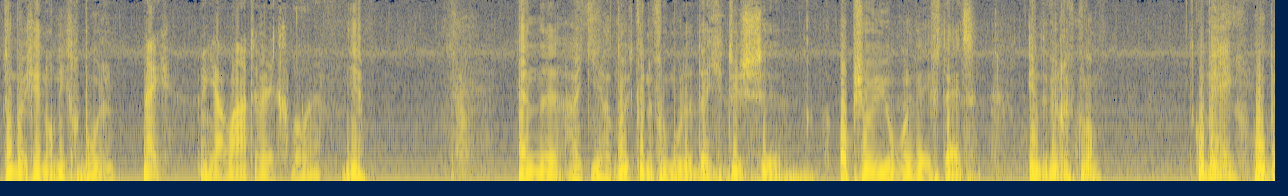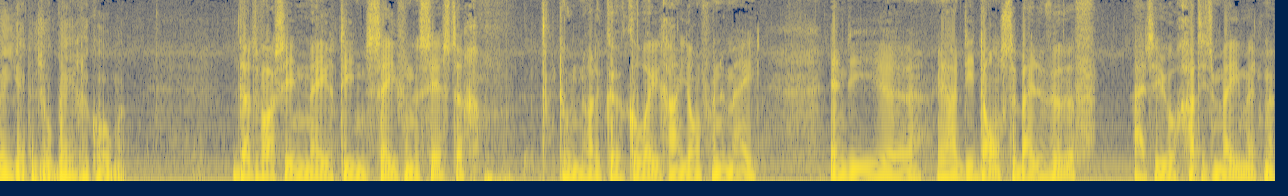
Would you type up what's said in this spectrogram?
Toen was jij nog niet geboren? Nee, een jaar later werd ik geboren. Ja. En uh, had, je had nooit kunnen vermoeden dat je dus uh, op zo'n jonge leeftijd in De Wurf kwam. Hoe ben, je, hoe ben jij er zo bijgekomen? Dat was in 1967. Toen had ik een collega Jan van der Meij. En die, uh, ja, die danste bij de Wurf. Hij zei, joh, gaat iets mee met me.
